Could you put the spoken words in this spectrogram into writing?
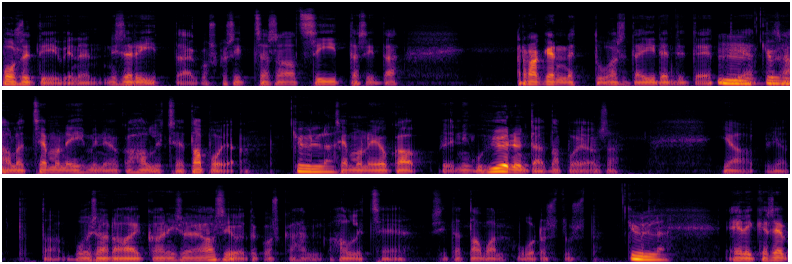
positiivinen, niin se riittää, koska sit sä saat siitä sitä rakennettua sitä identiteettiä, Mm, että kyllä. sä olet semmoinen ihminen, joka hallitsee tapojaan. kyllä. Semmoinen, joka niin kuin hyödyntää tapojansa ja, ja tota, voi saada aikaan isoja asioita, koska hän hallitsee sitä tavan muodostusta. Kyllä. Eli se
